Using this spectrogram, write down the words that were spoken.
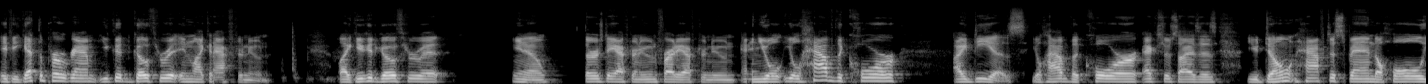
if you get the program, you could go through it in like an afternoon. Like you could go through it, you know, Thursday afternoon, Friday afternoon, and you'll you'll have the core ideas. You'll have the core exercises. You don't have to spend a whole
